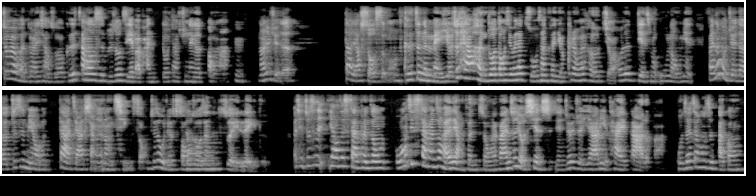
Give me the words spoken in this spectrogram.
就会有很多人想说，可是藏寿司不是就直接把盘子丢下去那个洞吗？嗯，然后就觉得到底要收什么？可是真的没有，就是还有很多东西会在桌上，可能有客人会喝酒，或者点什么乌龙面，反正我觉得就是没有大家想的那么轻松。就是我觉得收桌真的是最累的，嗯、而且就是要在三分钟，我忘记是三分钟还是两分钟哎，反正就有限时间，就会觉得压力也太大了吧。我在藏寿司打工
